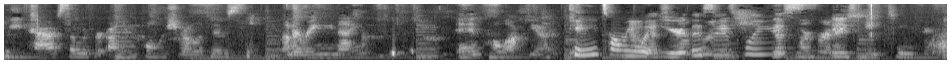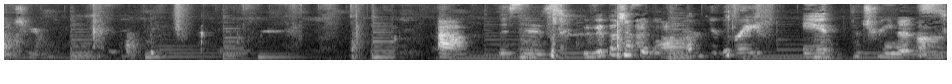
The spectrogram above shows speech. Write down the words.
We have some of her other Polish relatives on a rainy night in Polakia. Can you tell me No, what year this British. is, please? That's more British. It's 1852. Ah, this is Is it the your great Aunt Katrina's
